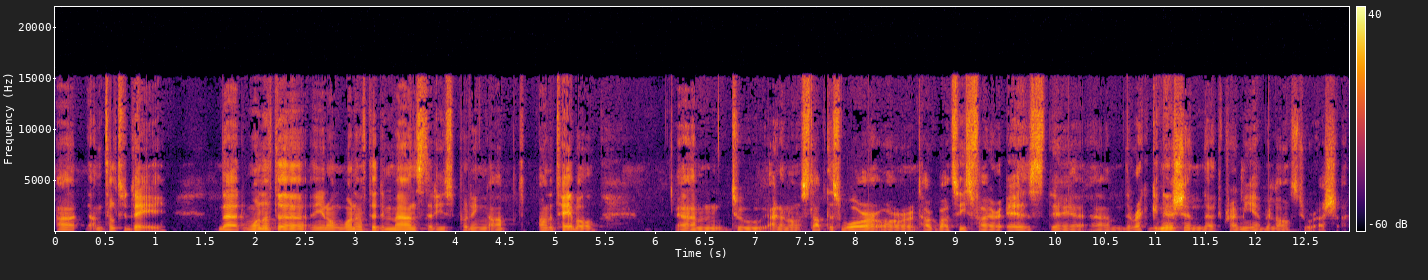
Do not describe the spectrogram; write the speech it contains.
uh, until today that one of the you know one of the demands that he's putting up on the table um, to I don't know stop this war or talk about ceasefire is the um, the recognition that Crimea belongs to Russia.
